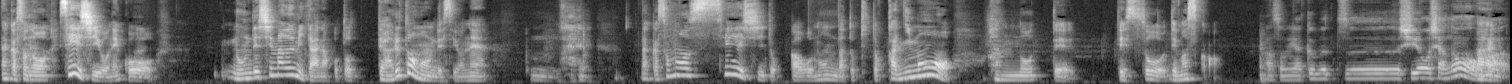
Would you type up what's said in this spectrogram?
なんかその、精子をね、こう、飲んでしまうみたいなことってあると思うんですよね。うんはい。なんかその精子とかを飲んだ時とかにも反応って出そう、出ますか？あその薬物使用者の、はい。まあ、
